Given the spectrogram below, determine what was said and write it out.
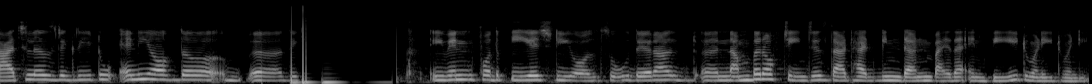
bachelor's degree to any of the uh, the even for the phd also there are a number of changes that had been done by the npe 2020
